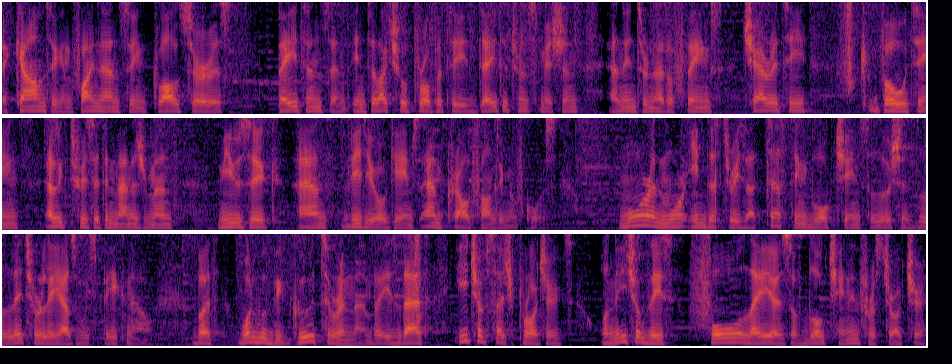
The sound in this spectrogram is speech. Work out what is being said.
accounting and financing, cloud service, patents and intellectual property, data transmission and Internet of Things, charity, voting, electricity management, music and video games and crowdfunding of course. More and more industries are testing blockchain solutions literally as we speak now. But what would be good to remember is that each of such projects on each of these four layers of blockchain infrastructure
